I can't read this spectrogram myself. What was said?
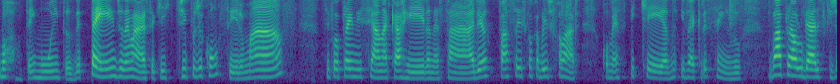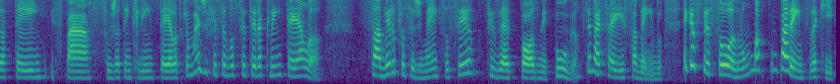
Bom, tem muitas, depende, né, Márcia, que tipo de conselho, mas se for para iniciar na carreira, nessa área, faça isso que eu acabei de falar. Comece pequeno e vai crescendo. Vá para lugares que já tem espaço, já tem clientela, porque o mais difícil é você ter a clientela. Saber o procedimento, se você fizer pós-nepuga, você vai sair sabendo. É que as pessoas, vamos um parênteses aqui,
